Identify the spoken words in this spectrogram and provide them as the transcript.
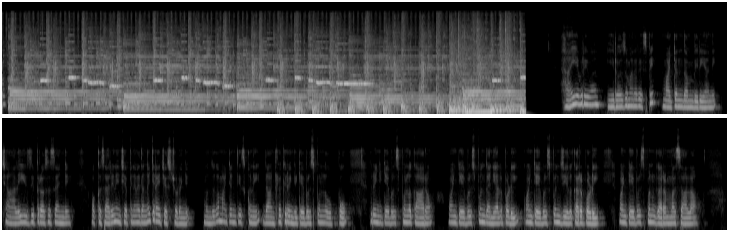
Hi everyone ఈరోజు మన recipe mutton dum biryani. చాలా ఈజీ ప్రాసెస్ అండి. ఒక్కసారి నేను చెప్పిన విధంగా ట్రై చేసి చూడండి. ముందుగా మటన్ తీసుకుని దాంట్లోకి రెండు టేబుల్ స్పూన్ల ఉప్పు రెండు టేబుల్ స్పూన్ల కారం వన్ టేబుల్ స్పూన్ ధనియాల పొడి వన్ టేబుల్ స్పూన్ జీలకర్ర పొడి one tablespoon garam masala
